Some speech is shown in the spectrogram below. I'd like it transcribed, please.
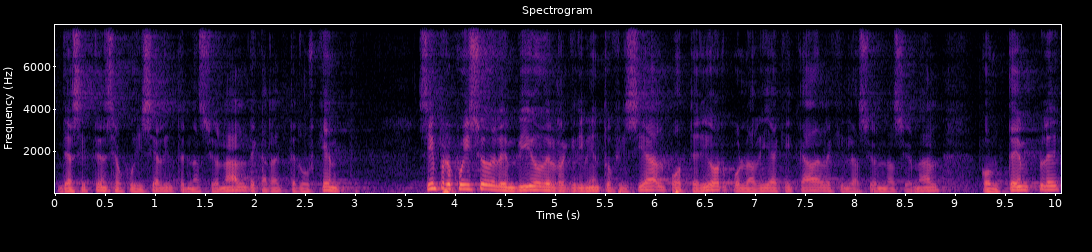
de asistencia judicial internacional de carácter urgente sin perjuicio del envío del requerimiento oficial posterior por la vía que cada legislación nacional contemple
